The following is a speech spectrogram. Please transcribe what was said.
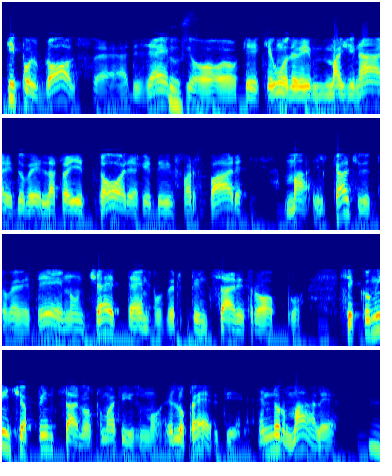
tipo il golf, ad esempio, che, che, uno deve immaginare dove la traiettoria che deve far fare, ma il calcio detto bene te non c'è tempo per pensare troppo. Se cominci a pensare l'automatismo e lo perdi, è normale. Mm.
